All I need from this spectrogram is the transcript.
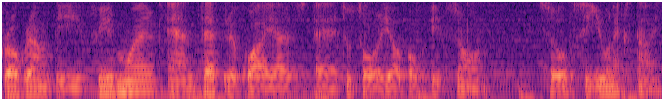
program the firmware and that requires a tutorial of its own. So see you next time.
